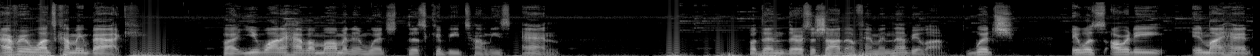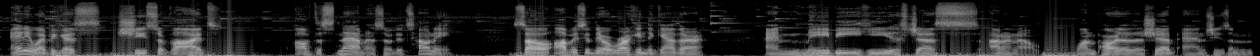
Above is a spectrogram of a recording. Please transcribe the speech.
everyone's coming back, but you want to have a moment in which this could be Tony's end. But then there's a shot of him and Nebula, which it was already in my head anyway because she survived of the snap, and so did Tony. So obviously they were working together, and maybe he is just I don't know one part of the ship, and she's in,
